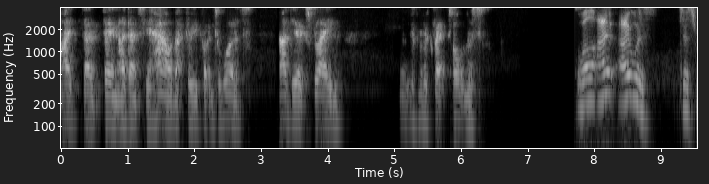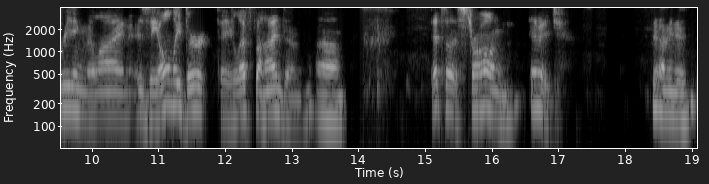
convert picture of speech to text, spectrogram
I don't think I don't see how that could be put into words. How do you explain the correct tautness? Well, I I was just reading the line is the only dirt they left behind them. Um, that's a strong image. I mean,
